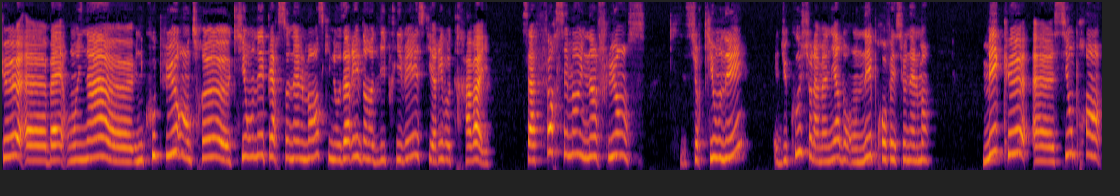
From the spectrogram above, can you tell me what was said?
que euh, ben, on a euh, une coupure entre qui on est personnellement, ce qui nous arrive dans notre vie privée et ce qui arrive au travail. Ça a forcément une influence sur qui on est et du coup sur la manière dont on est professionnellement mais que euh, si on prend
